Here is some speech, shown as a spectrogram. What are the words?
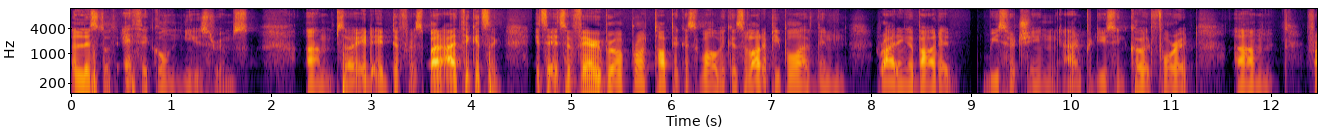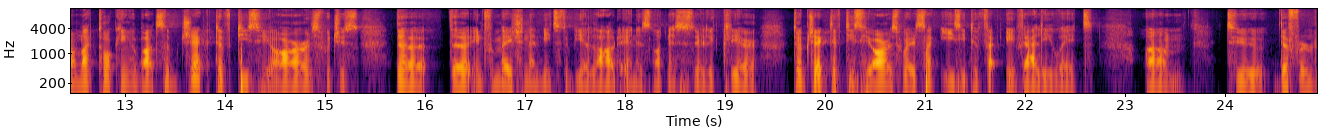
a list of ethical newsrooms um, so it, it differs, but I think it's a it's a, it's a very broad broad topic as well because a lot of people have been writing about it, researching and producing code for it. Um, from like talking about subjective TCRs, which is the the information that needs to be allowed in is not necessarily clear. The objective TCRs where it's like easy to evaluate. Um, to different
